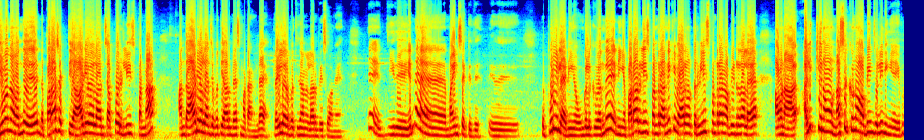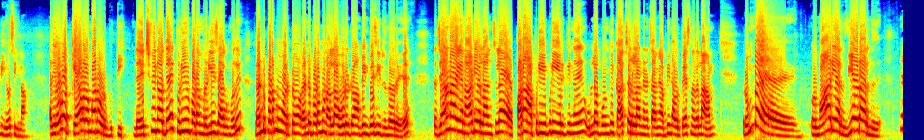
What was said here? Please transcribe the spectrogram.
இவங்க வந்து இந்த பராசக்தி ஆடியோ லான்ச் அப்போ ரிலீஸ் பண்ணா அந்த ஆடியோ லான்ச்சை பத்தி யாரும் பேச மாட்டாங்கல்ல? ட்ரெய்லரை பத்தி தான் எல்லாரும் பேசுவாங்க. இது என்ன மைண்ட் செட் இது? இது புரியல. நீங்க உங்களுக்கு வந்து நீங்க படம் ரிலீஸ் பண்ற அன்னைக்கு வேற ஒருத்தர் ரிலீஸ் பண்றாங்க அப்படின்றதால அவனை அ- அழிக்கணும் நசுக்கணும் அப்படின்னு சொல்லி நீங்க எப்படி யோசிக்கலாம்? அது எவ்வளவு கேவலமான ஒரு புத்தி. இந்த ஹெச் வினோதே துணிவு படம் ரிலீஸ் ஆகும்போது ரெண்டு படமும் வரட்டும் ரெண்டு படமும் நல்லா ஓடட்டும் அப்படின்னு பேசிட்டு இருந்தவர். இந்த ஜனநாயகன் ஆடியோ லான்ச்ல படம் அப்படி இப்படி இருக்குன்னு உள்ள புகுந்து காய்ச்சறலாம்னு நினைச்சாங்க அப்படின்னு அவர் பேசினதெல்லாம் ரொம்ப ஒரு மாதிரியா இருந்தது வியர்டா இருந்தது.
